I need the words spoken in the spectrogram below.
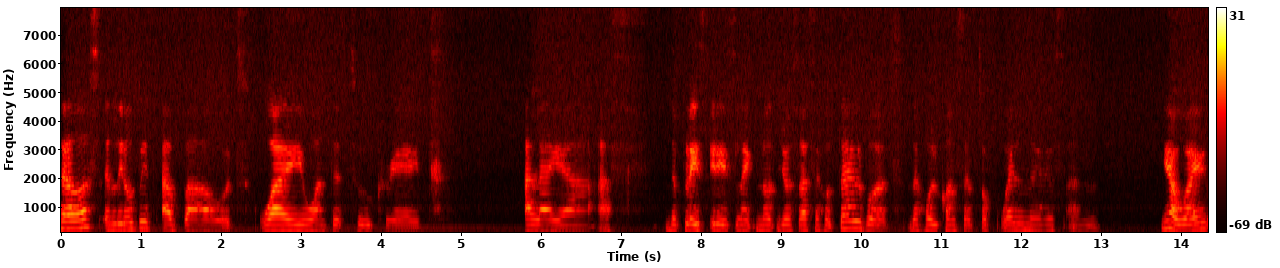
tell us a little bit about why you wanted to create Alaya as the place it is, like not just as a hotel, but the whole concept of wellness and yeah, why?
